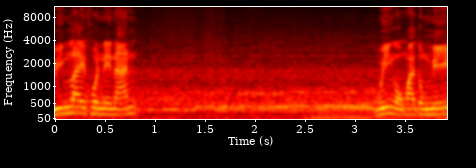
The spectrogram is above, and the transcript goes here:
วิ่งไล่คนในนั้น วิ่งออกมาตรงนี้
